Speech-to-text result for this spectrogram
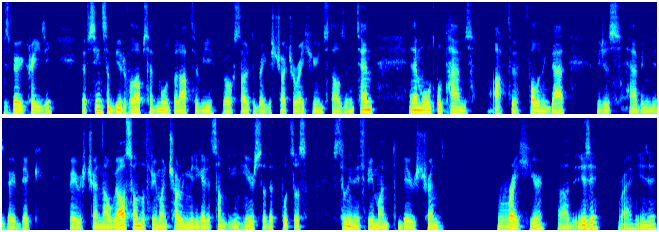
is very crazy. We've seen some beautiful upside moves, but after we broke started to break the structure right here in 2010, and then multiple times after following that, we just have been in this very big bearish trend. Now we also on the three month chart we mitigated something in here, so that puts us still in a three month bearish trend right here. Uh, is it right? Is it?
